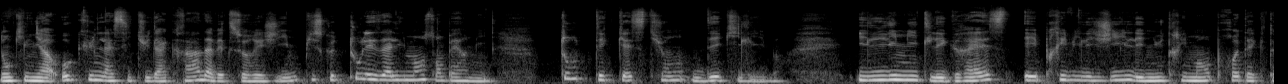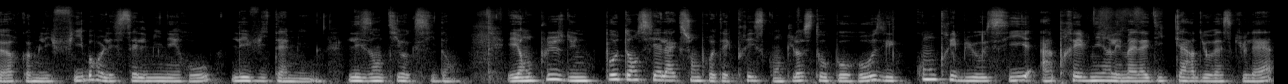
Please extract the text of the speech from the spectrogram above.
Donc il n'y a aucune lassitude à craindre avec ce régime puisque tous les aliments sont permis. Tout est question d'équilibre. Il limite les graisses et privilégie les nutriments protecteurs comme les fibres, les sels minéraux, les vitamines, les antioxydants. Et en plus d'une potentielle action protectrice contre l'ostéoporose, il contribue aussi à prévenir les maladies cardiovasculaires,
